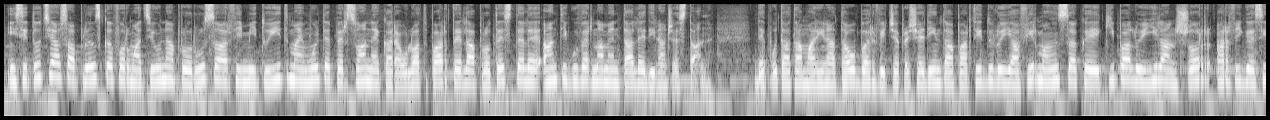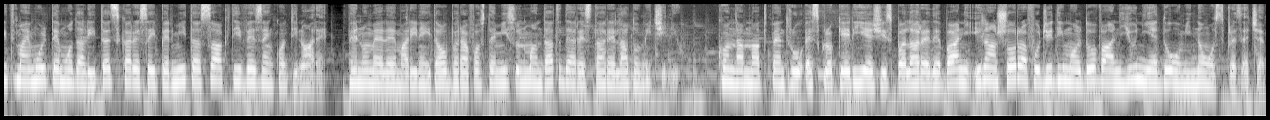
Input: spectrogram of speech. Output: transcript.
Instituția s-a plâns că formațiunea prorusă ar fi mituit mai multe persoane care au luat parte la protestele antiguvernamentale din acest an. Deputata Marina Tauber, vicepreședinta a partidului, afirmă însă că echipa lui Ilan Șor ar fi găsit mai multe modalități care să-i permită să activeze în continuare. Pe numele Marinei Tauber a fost emis un mandat de arestare la domiciliu. Condamnat pentru escrocherie și spălare de bani, Ilan Șor a fugit din Moldova în iunie 2019.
